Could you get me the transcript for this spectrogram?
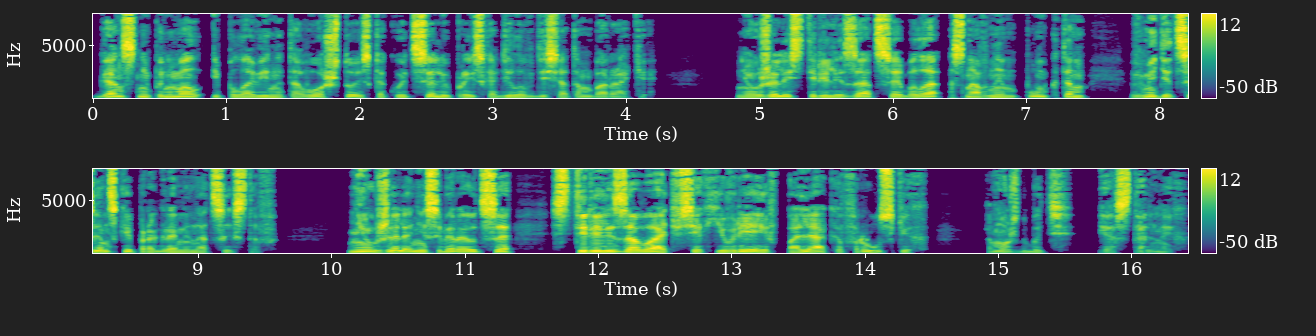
Ганс не понимал и половины того, что и с какой целью происходило в десятом бараке. Неужели стерилизация была основным пунктом в медицинской программе нацистов? Неужели они собираются стерилизовать всех евреев, поляков, русских, а может быть и остальных?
